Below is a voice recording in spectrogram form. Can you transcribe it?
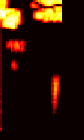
Jesus.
